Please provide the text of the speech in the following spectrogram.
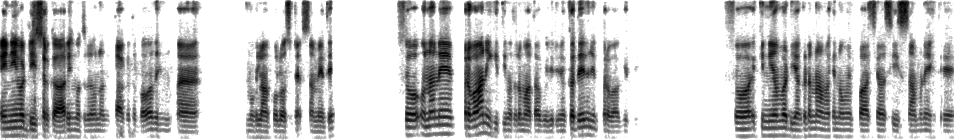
ਇੰਨੀ ਵੱਡੀ ਸਰਕਾਰ ਹੀ ਮਤਲਬ ਉਹਨਾਂ ਦੀ ਤਾਕਤ ਬਹੁਤ ਹੀ ਮੁਗਲਾਂ ਕੋਲ ਉਸ ਸਮੇਂ ਤੇ। ਸੋ ਉਹਨਾਂ ਨੇ ਪਰਵਾਹ ਨਹੀਂ ਕੀਤੀ, ਮਤਲਬ ਮਾਤਾ ਗੁਜਰੀ ਨੇ ਕਦੇ ਵੀ ਨਹੀਂ ਪਰਵਾਹ ਕੀਤੀ। ਸੋ ਕਿੰਨੀਆਂ ਵੱਡੀਆਂ ਘਟਨਾਵਾਂ ਕਿ ਨਵੇਂ ਪਾਤਸ਼ਾਹ ਸੀ ਸਾਹਮਣੇ ਤੇ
